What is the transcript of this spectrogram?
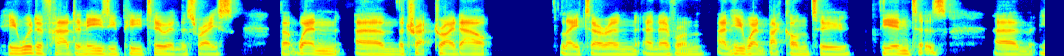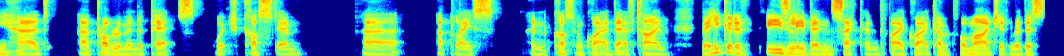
he would have had an easy P two in this race. But when um, the track dried out later, and and everyone and he went back onto the Inters. Um, he had a problem in the pits, which cost him uh, a place and cost him quite a bit of time. But he could have easily been second by quite a comfortable margin with this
